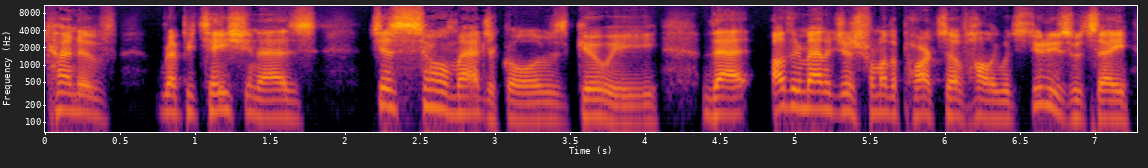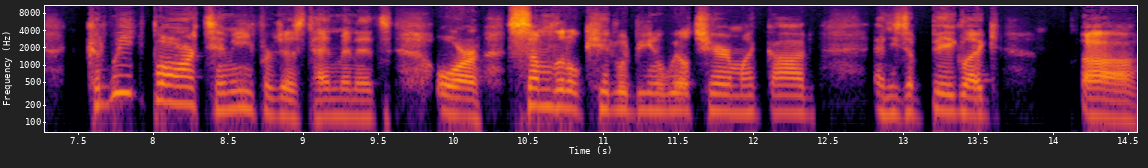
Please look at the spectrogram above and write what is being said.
kind of reputation as just so magical it was gooey that other managers from other parts of hollywood studios would say could we borrow timmy for just 10 minutes or some little kid would be in a wheelchair my god and he's a big like uh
